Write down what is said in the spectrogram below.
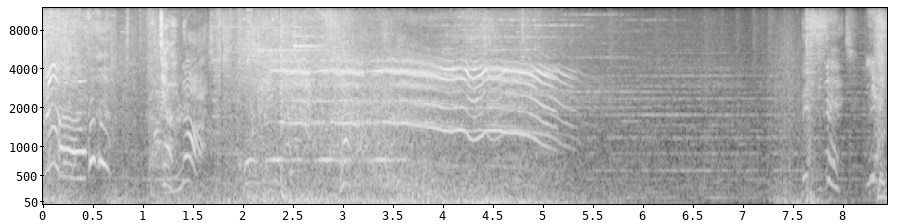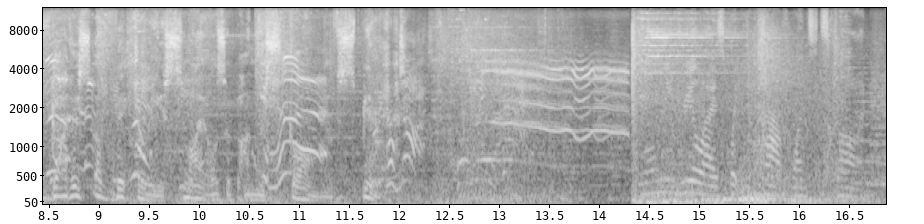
I'm not. This is it. The goddess of victory smiles upon the strong of spirit. You only realize what you have once it's gone.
